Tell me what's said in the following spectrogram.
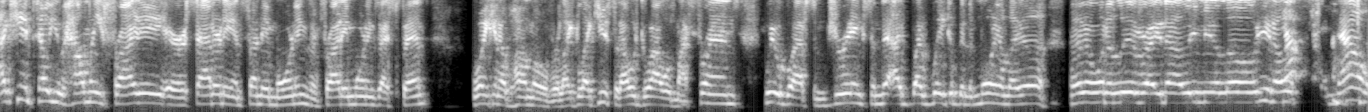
I can't tell you how many Friday or Saturday and Sunday mornings and Friday mornings I spent waking up hungover. Like like you said, I would go out with my friends. We would go have some drinks, and I'd, I'd wake up in the morning. I'm like, uh, I don't want to live right now. Leave me alone. You know. Yep. And now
